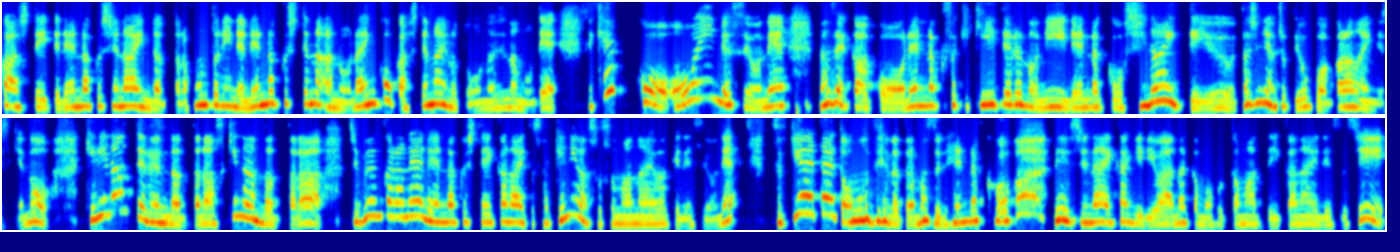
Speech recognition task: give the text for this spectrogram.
換していて連絡しないんだったら、本当にね、連絡してない、あの、LINE 交換してないのと同じなので、で結構多いんですよね。なぜかこう連絡先聞いてるのに連絡をしないっていう、私にはちょっとよくわからないんですけど、気になってるんだったら、好きなんだったら、自分からね、連絡していかないと先には進まないわけですよね。付き合いたいと思ってるんだったら、まず連絡をね、しない限りは仲も深まっていかないですし、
